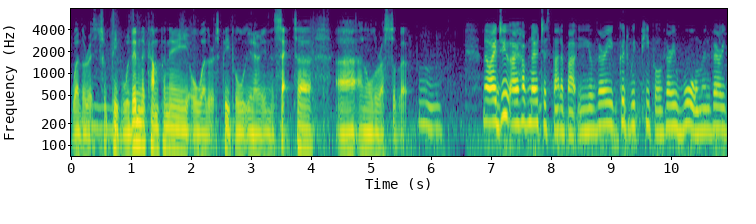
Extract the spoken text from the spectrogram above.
whether it's to people within the company or whether it's people you know in the sector uh, and all the rest of it. no, I do. I have noticed that about you. You're very good with people, very warm and very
